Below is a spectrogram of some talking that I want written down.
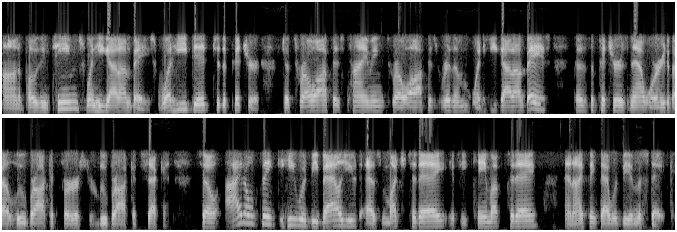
on opposing teams when he got on base, what he did to the pitcher to throw off his timing, throw off his rhythm when he got on base, because the pitcher is now worried about Lou Brock at first or Lou Brock at second. So I don't think he would be valued as much today if he came up today, and I think that would be a mistake.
